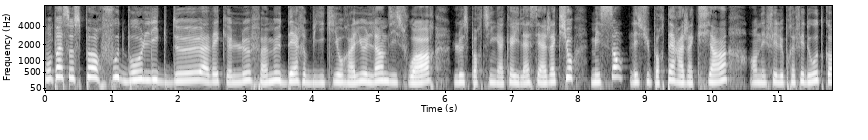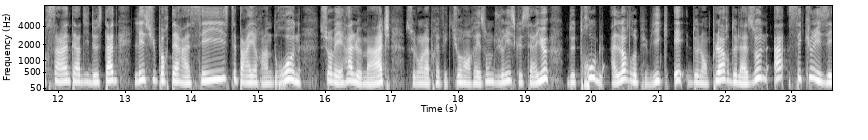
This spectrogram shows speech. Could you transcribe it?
On passe au sport football Ligue 2 avec le fameux derby qui aura lieu lundi soir. Le Sporting accueille l'AC Ajaccio, mais sans les supporters ajaxiens. En effet, le préfet de Haute-Corse a interdit de stade les supporters acéistes. Par ailleurs, un drone surveillera le match, selon la préfecture, en raison du risque sérieux de troubles à l'ordre public et de l'ampleur de la zone à sécuriser.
